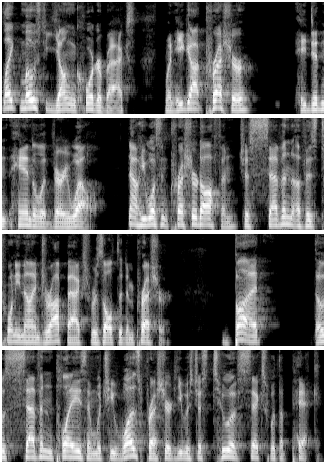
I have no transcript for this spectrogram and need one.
like most young quarterbacks, when he got pressure, he didn't handle it very well. Now, he wasn't pressured often. Just seven of his 29 dropbacks resulted in pressure. But those seven plays in which he was pressured, he was just two of six with a pick.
